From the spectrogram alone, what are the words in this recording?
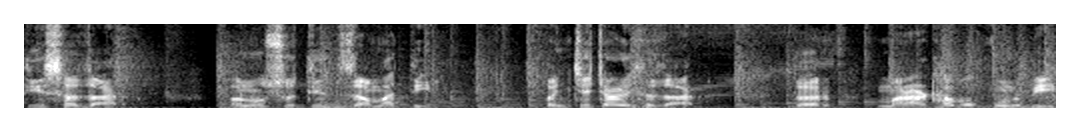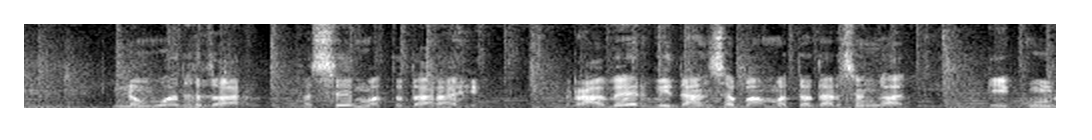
तीस हजार अनुसूचित जमाती पंचेचाळीस हजार तर मराठा व कुणबी नव्वद हजार असे मतदार आहेत. रावेर विधानसभा मतदारसंघात एकूण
